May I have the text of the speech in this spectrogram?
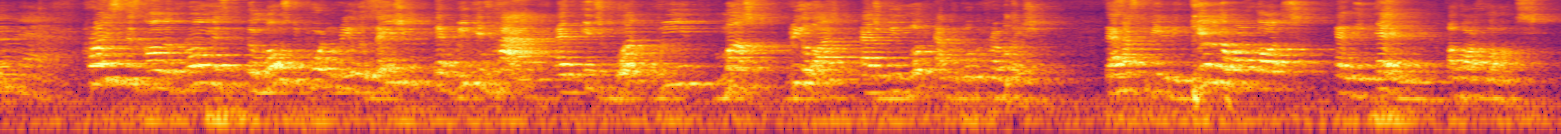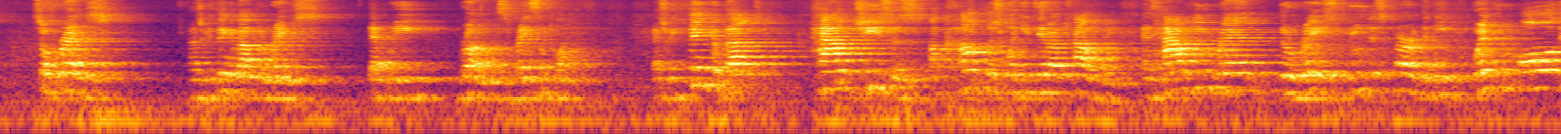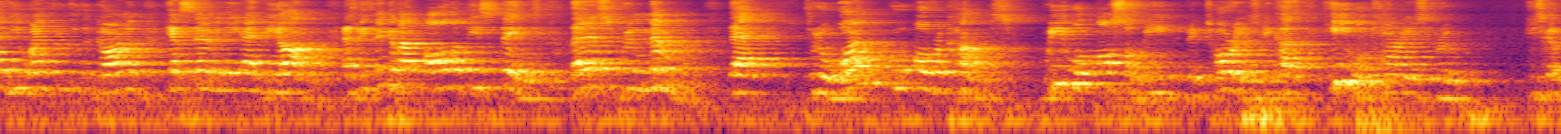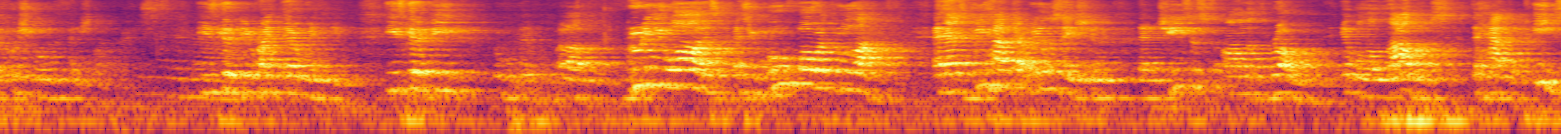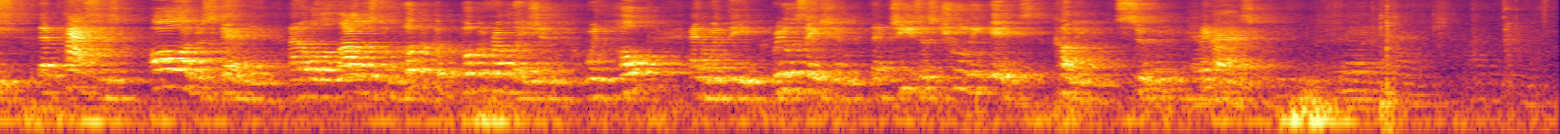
Christ is on the throne is the most important realization that we can have, and it's what we must realize as we look at the book of Revelation. That has to be the beginning of our thoughts and the end of our thoughts. So, friends, as we think about the race that we run, this race of life, as we think about how Jesus accomplished what he did on Calvary and how he ran the race through this earth and he went through all that he went through through the Garden of Gethsemane and beyond. As we think about all of these things, let us remember that through the one who overcomes, we will also be victorious because he will carry us through. He's going to push you over the finish line. He's going to be right there with you. He's going to be uh, rooting you on as, as you move forward through life. And as we have that realization that Jesus is on the throne, it will allow us to have the peace that passes all understanding, and it will allow us to look at the book of Revelation with hope and with the realization that Jesus truly is coming soon. May God bless you.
